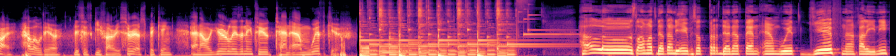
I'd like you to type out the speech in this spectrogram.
Hi, hello there. This is Gifari Surya speaking, and now you're listening to 10M with Gif. Halo, selamat datang di episode perdana 10M with Gift. Nah, kali ini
